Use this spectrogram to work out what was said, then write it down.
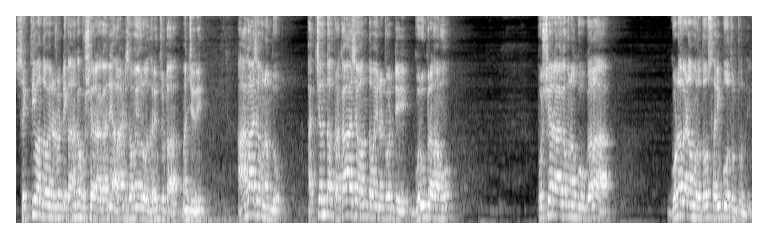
శక్తివంతమైనటువంటి కనక పుష్యరాగాన్ని అలాంటి సమయంలో ధరించుట మంచిది. ఆకాశమునందు అత్యంత ప్రకాశవంతమైనటువంటి గురుగ్రహము పుష్యరాగమునకు గల గుణగణములతో సరిపోతుంటుంది.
